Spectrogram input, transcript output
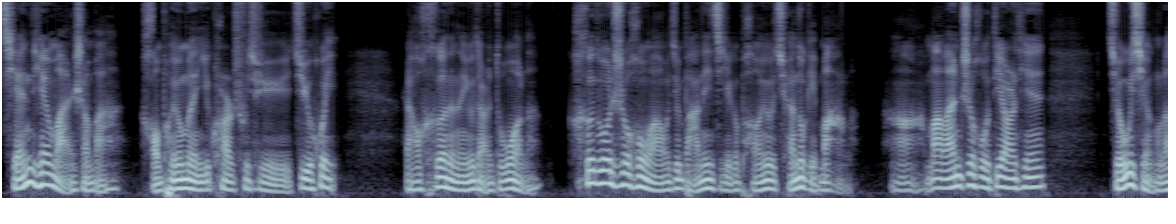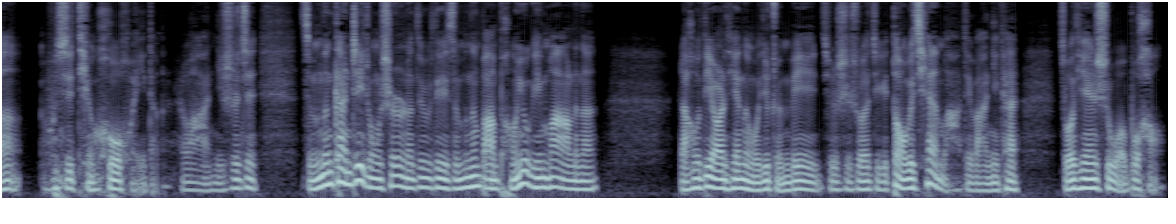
前天晚上吧，好朋友们一块儿出去聚会，然后喝的呢有点多了，喝多之后啊，我就把那几个朋友全都给骂了。啊！骂完之后，第二天酒醒了，我就挺后悔的，是吧？你说这怎么能干这种事儿呢？对不对？怎么能把朋友给骂了呢？然后第二天呢，我就准备就是说这个道个歉嘛，对吧？你看昨天是我不好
